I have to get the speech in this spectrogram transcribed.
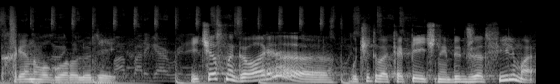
хреново гору людей. И, честно говоря, учитывая копеечный бюджет фильма,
